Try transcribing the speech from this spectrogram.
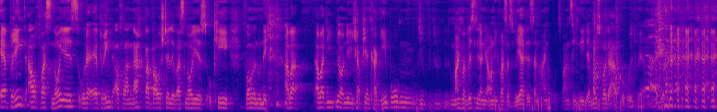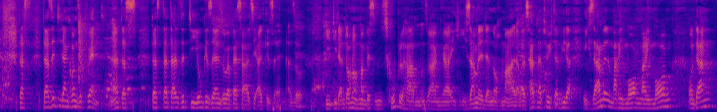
er bringt auch was Neues oder er bringt auf einer Nachbarbaustelle was Neues. Okay, wollen wir nun nicht. Aber aber die, ja, nee, ich habe hier einen KG-Bogen, die, die, manchmal wissen sie dann ja auch nicht, was das wert ist, dann 1,20 Euro. Nee, der muss heute abgeholt werden. Ja. Also, das, da sind die dann konsequent. Ja. Ne? Das, das, da, da sind die Junggesellen sogar besser als die Altgesellen. Also die, die dann doch noch mal ein bisschen Skrupel haben und sagen, ja, ich, ich sammle denn noch mal. Aber es hat natürlich dann wieder, ich sammle, mache ich morgen, mache ich morgen und dann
